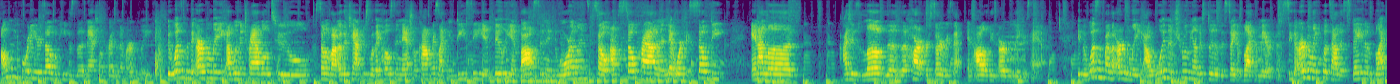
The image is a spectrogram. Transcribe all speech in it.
only 40 years old when he was the national president of Urban League. If it wasn't for the Urban League, I wouldn't have traveled to some of our other chapters where they host a national conference like in DC and Philly and Boston and New Orleans. So I'm so proud and the network is so deep and I love, I just love the, the heart for service that and all of these urban leaguers have. If it wasn't for the Urban League, I wouldn't have truly understood the state of Black America. See, the Urban League puts out a State of Black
